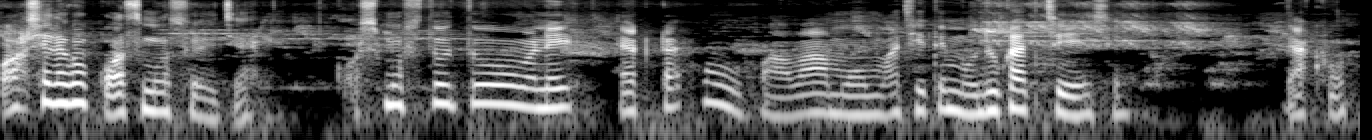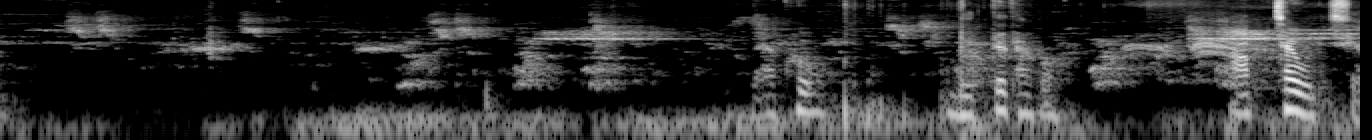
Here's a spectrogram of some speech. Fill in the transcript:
পাশে দেখো কসমস হয়েছে। কসমস তো তো মানে একটা, ও বাবা, মৌমাছিতে মধু খাচ্ছে এসে। দেখো। দেখো, দেখতে থাকো। আচ্ছা উঠছে।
